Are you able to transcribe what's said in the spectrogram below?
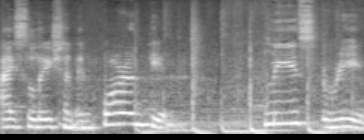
isolation, and quarantine. Please read.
